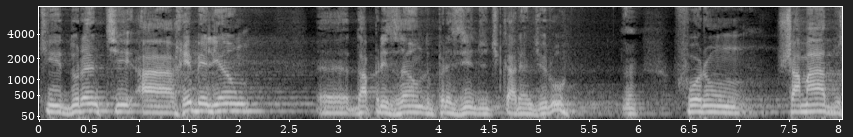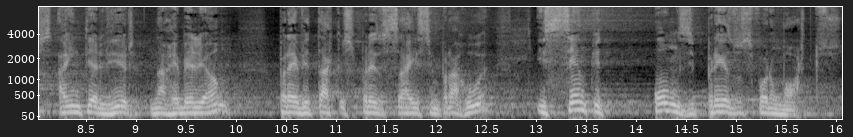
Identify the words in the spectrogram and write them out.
que, durante a rebelião eh, da prisão do presídio de Carandiru, né, foram chamados a intervir na rebelião para evitar que os presos saíssem para a rua e 111 presos foram mortos.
